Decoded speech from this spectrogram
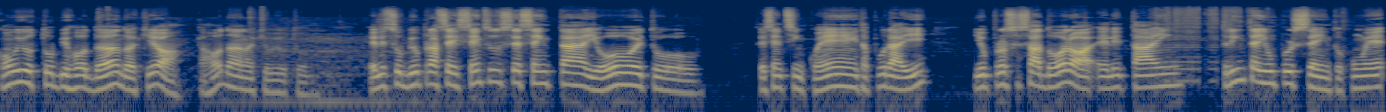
com o YouTube rodando aqui, ó, tá rodando aqui o YouTube. Ele subiu para 668, 650 por aí. E o processador, ó, ele tá em 31% com, e,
